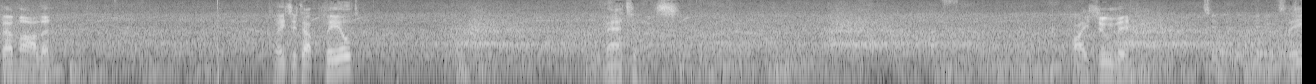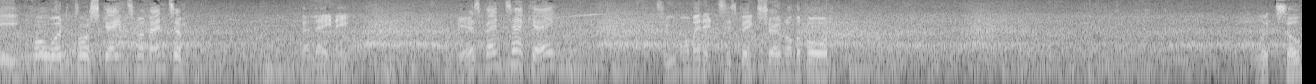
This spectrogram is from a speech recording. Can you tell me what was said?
Vermaelen. Plays it upfield. Mertens. Fayzulin. The forward push gains momentum. Fellaini. Here's Benteke. Two more minutes is being shown on the board. Witsel.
